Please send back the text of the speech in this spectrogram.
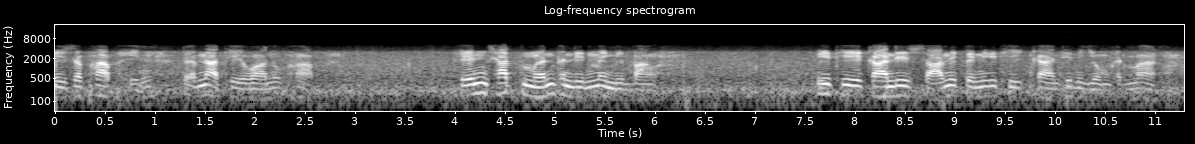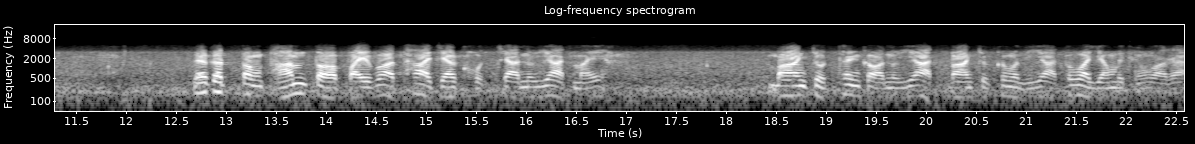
มีสภาพเห็นแต่อำนาจเทวานุภาพ เห็นชัดเหมือนแผ่นดินไม่มีบัง วิธีการที่สามนี่เป็นวิธีการที่นิยมกันมาก แล้วก็ต้องถามต่อไปว่าถ้าจะขดจะอนุญาตไหม บางจุดท่านก็อนุญาต บางจุดก็ไม่อนุญาตเพราะว่ายังไม่ถึงวาระ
